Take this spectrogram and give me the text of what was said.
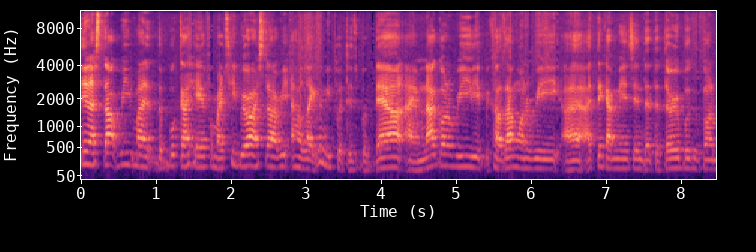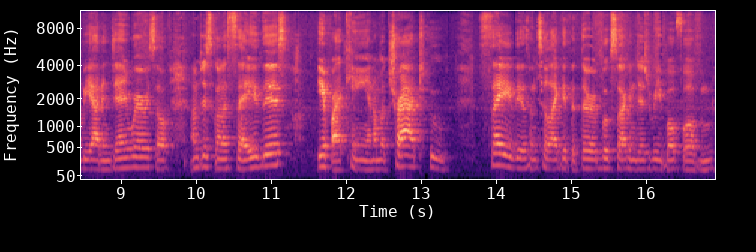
then I stopped reading my the book I had for my TBR. I started reading. I was like, let me put this book down. I am not going to read it because I want to read. I, I think I mentioned that the third book is going to be out in January. So I'm just going to save this if I can. I'm going to try to save this until I get the third book so I can just read both of them.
